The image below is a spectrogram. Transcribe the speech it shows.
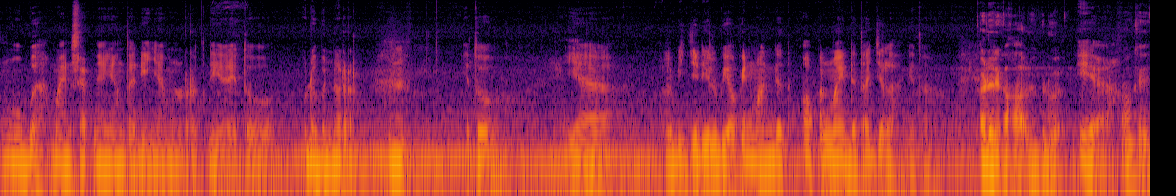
mengubah mindsetnya yang tadinya menurut dia itu udah bener Hmm. itu ya lebih jadi lebih open minded open minded aja lah gitu Oh dari kakak yang kedua. iya Oke.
